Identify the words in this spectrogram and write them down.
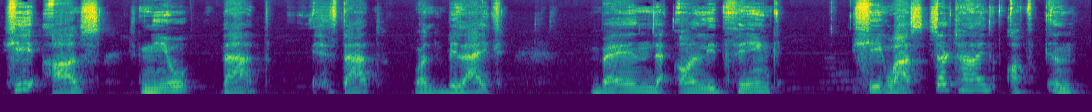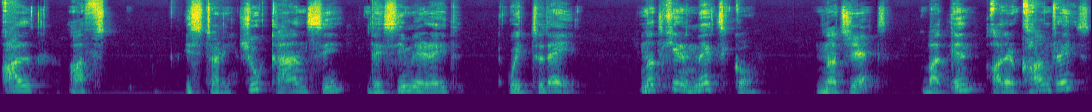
He also knew that his dad would be like being the only thing he was certain of in all of history. You can see the similarity with today. Not here in Mexico, not yet, but in other countries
